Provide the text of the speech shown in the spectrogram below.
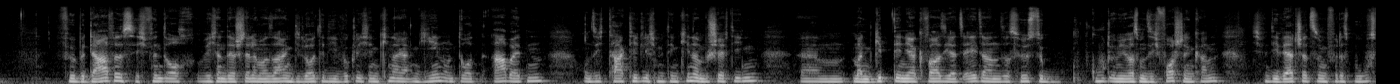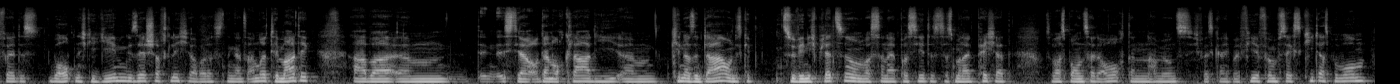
für Bedarf ist. Ich finde auch, will ich an der Stelle mal sagen, die Leute, die wirklich in den Kindergarten gehen und dort arbeiten und sich tagtäglich mit den Kindern beschäftigen, ähm, man gibt denen ja quasi als Eltern das höchste Gut, irgendwie, was man sich vorstellen kann. Ich finde, die Wertschätzung für das Berufsfeld ist überhaupt nicht gegeben gesellschaftlich, aber das ist eine ganz andere Thematik. Aber ähm, ist ja dann auch klar, die ähm, Kinder sind da und es gibt zu wenig Plätze und was dann halt passiert ist, dass man halt Pech hat. So war es bei uns halt auch. Dann haben wir uns, ich weiß gar nicht, bei vier, fünf, sechs Kitas beworben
